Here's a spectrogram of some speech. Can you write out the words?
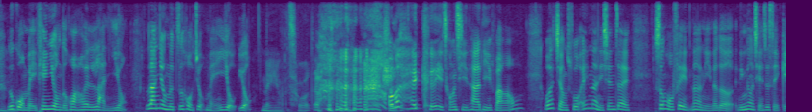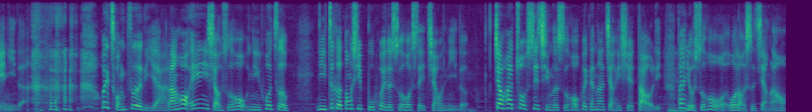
嗯如果每天用的话，会滥用，滥用了之后就没有用。没有错的。是 我们还可以从其他地方啊，我我要讲说，哎，那你现在生活费，那你那个零用钱是谁给你的？会从这里呀、然后，哎，你小时候你或者你这个东西不会的时候，谁教你的？教他做事情的时候，会跟他讲一些道理。嗯但有时候我我老实讲了哈，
